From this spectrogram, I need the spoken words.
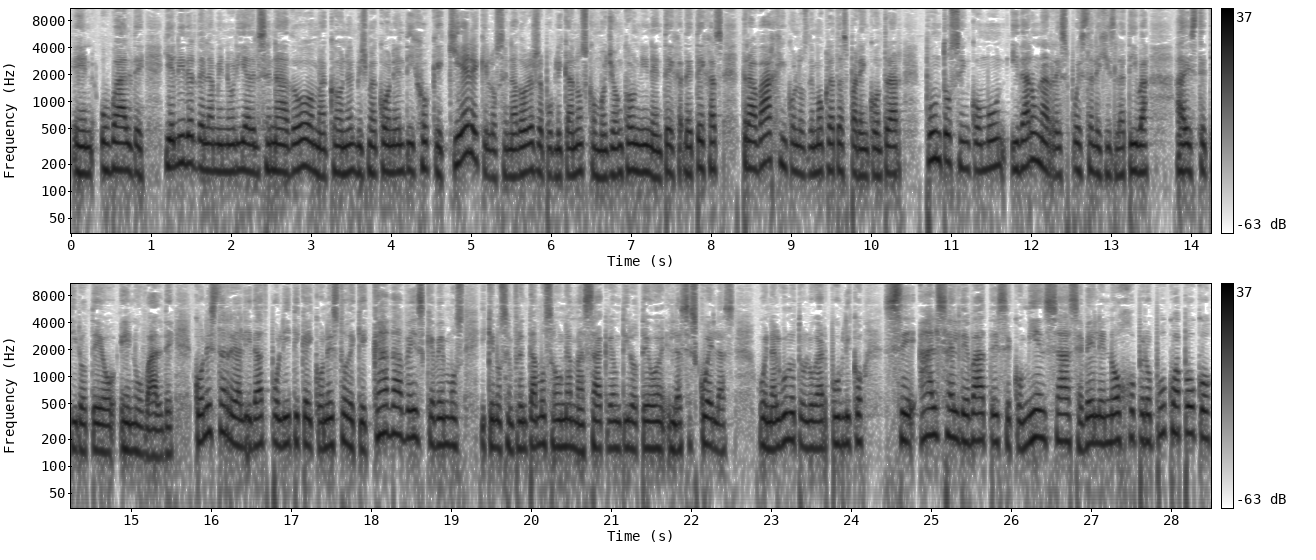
en Ubalde. Y el líder de la minoría del Senado, McConnell, Mitch McConnell, dijo que quiere que los senadores republicanos como John Cornyn de Texas trabajen con los demócratas para encontrar puntos en común y dar una respuesta legislativa a este tiroteo en Ubalde. Con esta realidad política y con esto de que cada vez que vemos y que nos enfrentamos a una masacre, un tiroteo en las escuelas o en algún otro lugar público, se alza el debate, se comienza, se ve el enojo, pero poco a poco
